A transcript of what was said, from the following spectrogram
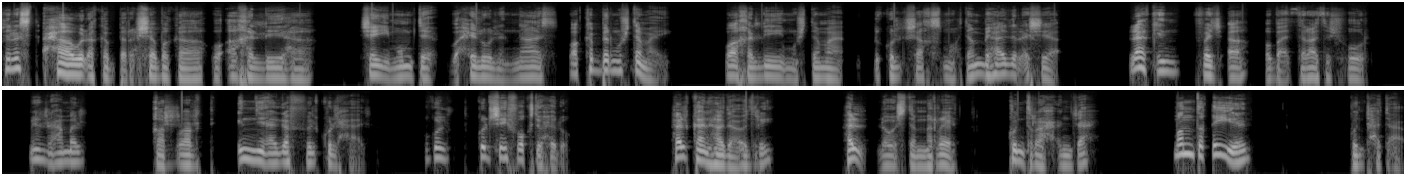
جلست أحاول أكبر الشبكة وأخليها شيء ممتع وحلو للناس وأكبر مجتمعي واخليه مجتمع لكل شخص مهتم بهذه الأشياء لكن فجأة وبعد ثلاثة شهور من العمل قررت إني أقفل كل حاجة وقلت كل شيء في وقته حلو هل كان هذا عذري؟ هل لو استمريت كنت راح أنجح؟ منطقيا كنت حتعب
